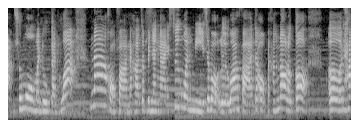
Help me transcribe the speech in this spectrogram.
3 ชั่วโมงมาดูกันว่าหน้าของฟ้านะคะจะเป็นยังไง ซึ่งวันนี้จะบอกเลยว่าฟ้าจะออกไปข้างนอกแล้วก็ เออถ้า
